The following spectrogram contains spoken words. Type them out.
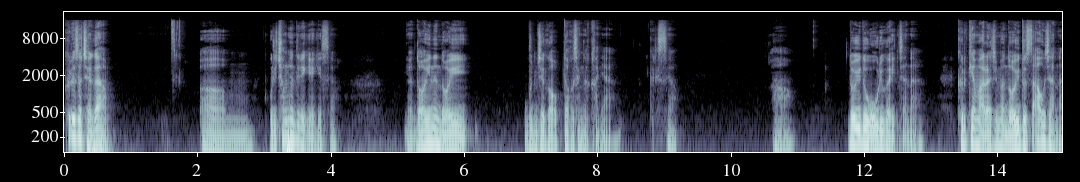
그래서 제가 음, 우리 청년들에게 얘기했어요. 야, 너희는 너희 문제가 없다고 생각하냐? 그랬어요 어, 너희도 오류가 있잖아 그렇게 말하지만 너희도 싸우잖아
